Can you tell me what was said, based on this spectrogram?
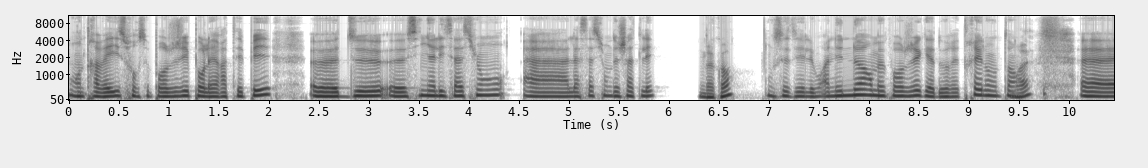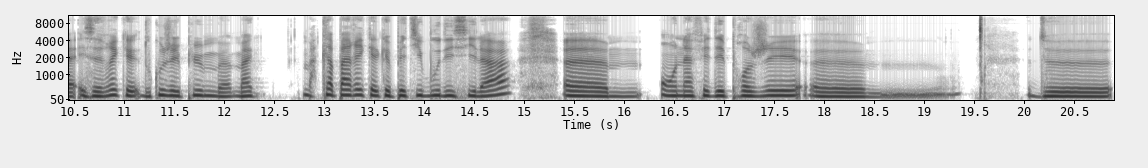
on travaillait sur ce projet pour les RATP de signalisation à la station de Châtelet. D'accord. C'était un énorme projet qui a duré très longtemps. Euh, et c'est vrai que du coup, j'ai pu m'accaparer quelques petits bouts d'ici là. Euh, on a fait des projets euh, de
